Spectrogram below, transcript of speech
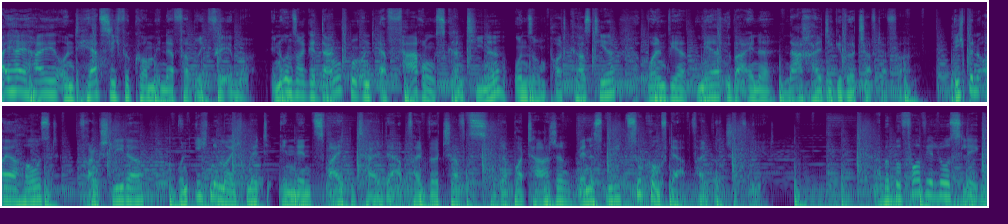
Hi, hi, hi und herzlich willkommen in der Fabrik für immer. In unserer Gedanken- und Erfahrungskantine, unserem Podcast hier, wollen wir mehr über eine nachhaltige Wirtschaft erfahren. Ich bin euer Host, Frank Schlieder, und ich nehme euch mit in den zweiten Teil der Abfallwirtschaftsreportage, wenn es um die Zukunft der Abfallwirtschaft geht. Aber bevor wir loslegen,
